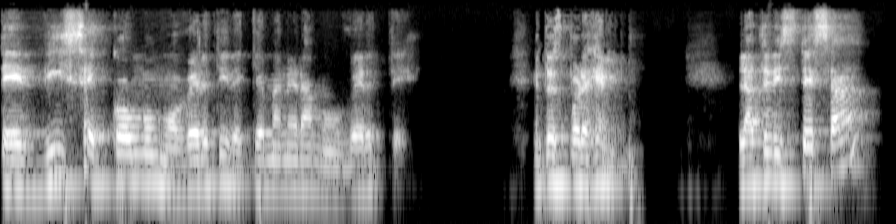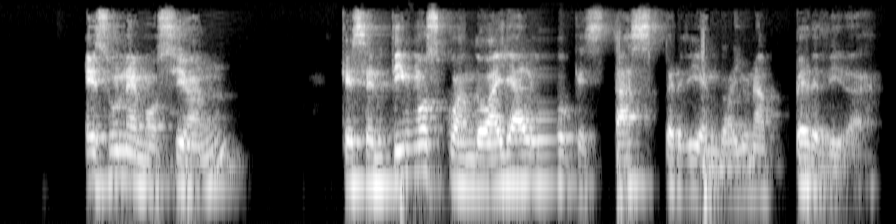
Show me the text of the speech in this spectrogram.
te dice cómo moverte y de qué manera moverte. Entonces, por ejemplo, la tristeza es una emoción que sentimos cuando hay algo que estás perdiendo, hay una pérdida.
